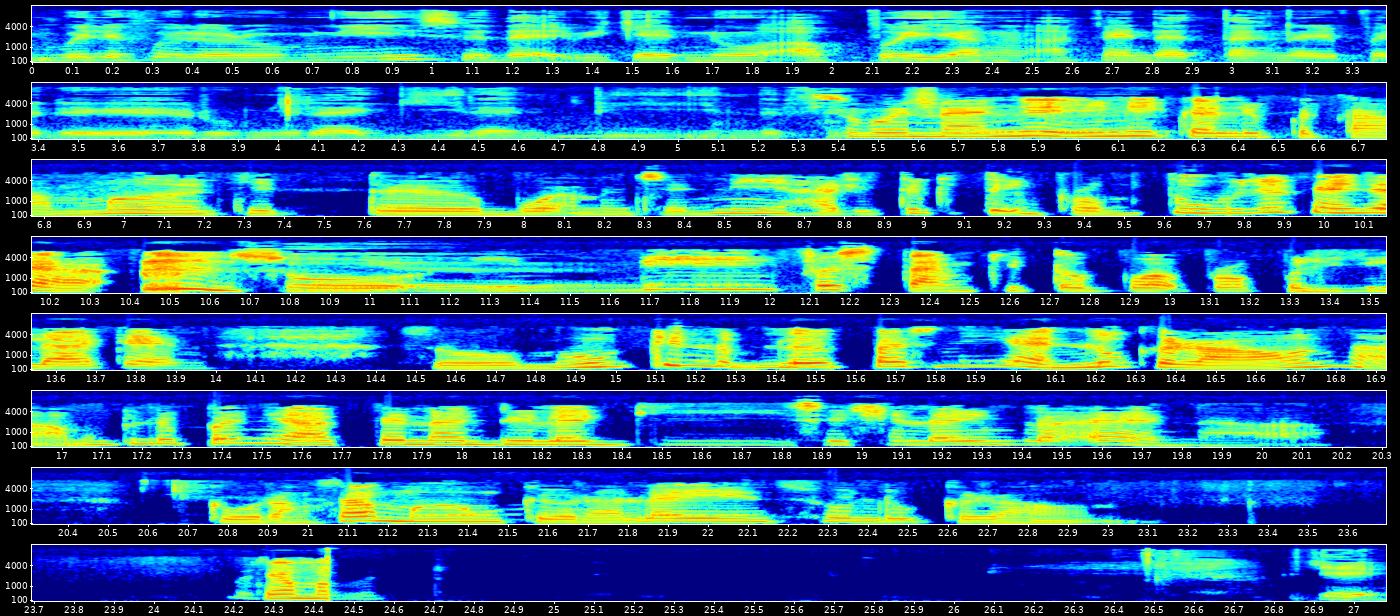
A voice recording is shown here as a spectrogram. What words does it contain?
boleh follow room ni so that we can know apa yang akan datang daripada room ni lagi nanti in the future. Sebenarnya ini kali pertama kita buat macam ni. Hari tu kita impromptu je kan je. so Ya. ini first time kita buat properly lah kan. So mungkin le- lepas ni kan look around. Ha, mungkin lepas ni akan ada lagi session lain pula kan. Ha, mungkin orang sama, mungkin orang lain. So look around. Jangan Okay,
